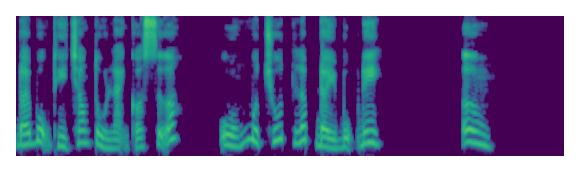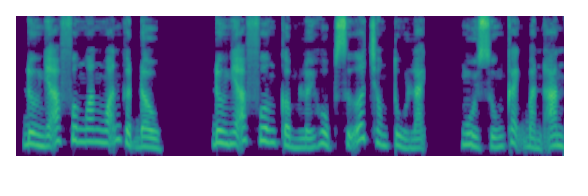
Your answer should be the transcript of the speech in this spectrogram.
Đói bụng thì trong tủ lạnh có sữa, uống một chút lấp đầy bụng đi. Ừm. Đường Nhã Phương ngoan ngoãn gật đầu. Đường Nhã Phương cầm lấy hộp sữa trong tủ lạnh, ngồi xuống cạnh bàn ăn.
